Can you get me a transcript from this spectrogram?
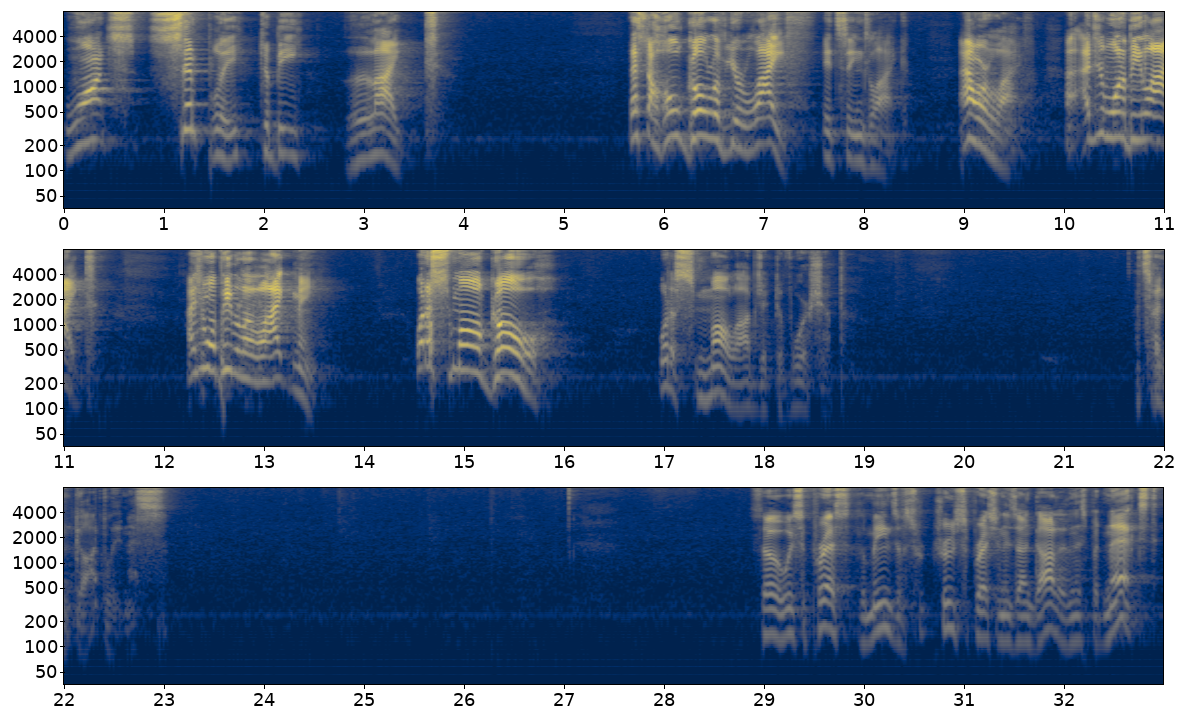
wants simply to be liked. That's the whole goal of your life, it seems like. Our life. I just want to be liked. I just want people to like me. What a small goal. What a small object of worship. That's ungodliness. So we suppress the means of true suppression is ungodliness, but next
